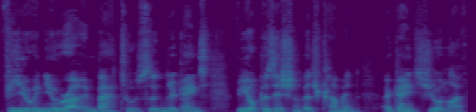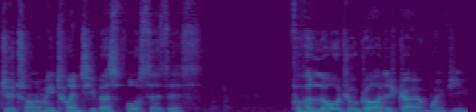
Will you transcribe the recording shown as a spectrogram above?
for you in your own battles and against the opposition that's coming against your life. Deuteronomy 20, verse 4 says this for the Lord your God is going with you.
